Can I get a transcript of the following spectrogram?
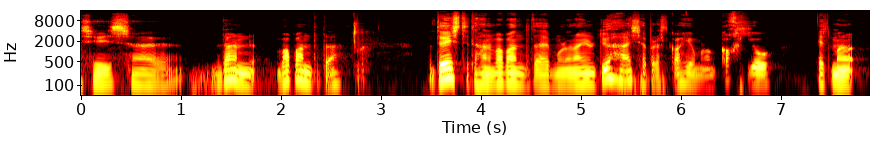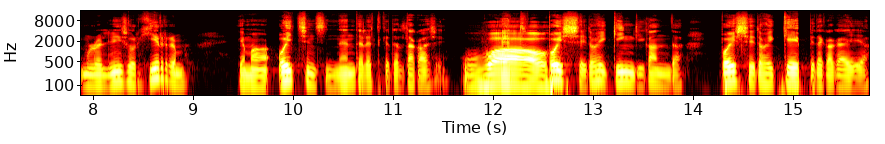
siis äh, ma tahan vabandada. ma tõesti tahan vabandada, et mul on ainult ühe asja pärast kahju, mul on kahju, et ma, mul oli nii suur hirm ja ma hoidsin sind nendel hetkedel tagasi. Vau, poiss ei tohi kingi kanda, poiss ei tohi keepidega käia,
